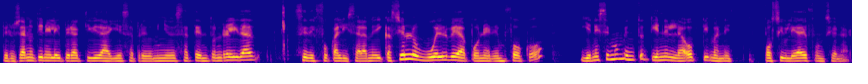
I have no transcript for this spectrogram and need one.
pero ya no tiene la hiperactividad y ese predominio desatento, en realidad se desfocaliza. La medicación lo vuelve a poner en foco y en ese momento tiene la óptima posibilidad de funcionar.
